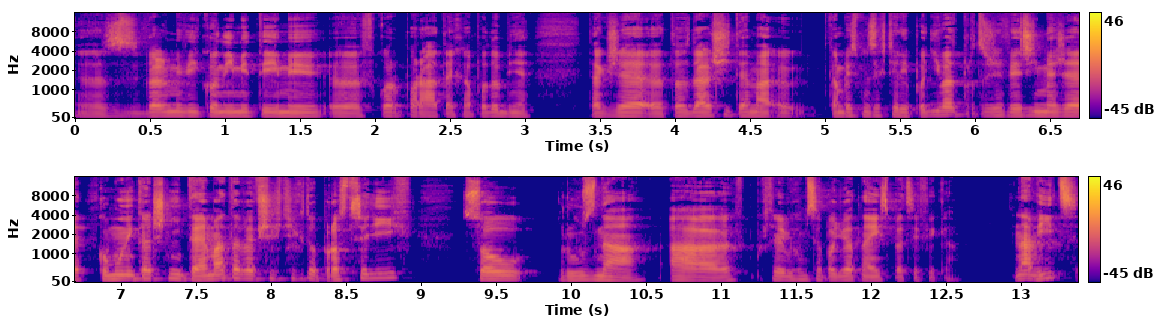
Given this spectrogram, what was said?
eh, s velmi výkonnými týmy eh, v korporátech a podobně. Takže eh, to je další téma, kam bychom se chtěli podívat, protože věříme, že komunikační témata ve všech těchto prostředích jsou různá a chtěli bychom se podívat na jejich specifika. Navíc,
